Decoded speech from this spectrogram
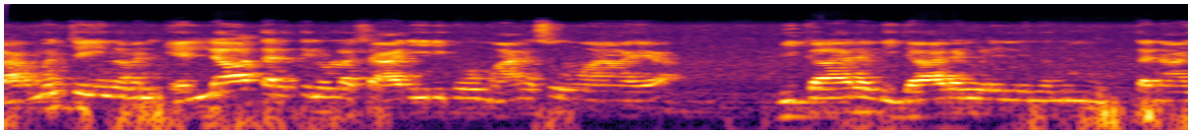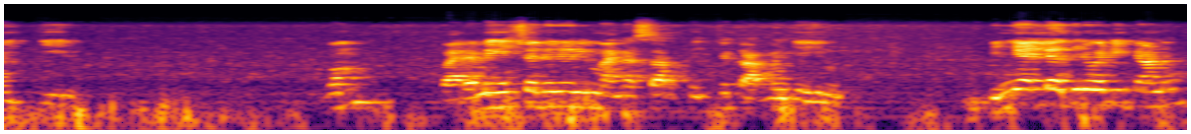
കർമ്മം ചെയ്യുന്നവൻ എല്ലാ തരത്തിലുള്ള ശാരീരികവും മാനസികവുമായ വികാര വിചാരങ്ങളിൽ നിന്നും മുക്തനായിത്തീരും അപ്പം പരമേശ്വരനിൽ മനസ്സർപ്പിച്ച് കർമ്മം ചെയ്യുന്നു. പിന്നെ എല്ലാം ഇതിനു വേണ്ടിയിട്ടാണ്?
